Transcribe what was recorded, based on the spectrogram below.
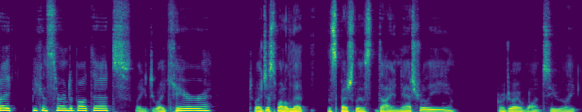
I be concerned about that? Like, do I care? Do I just want to let the specialist die naturally? or do I want to like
